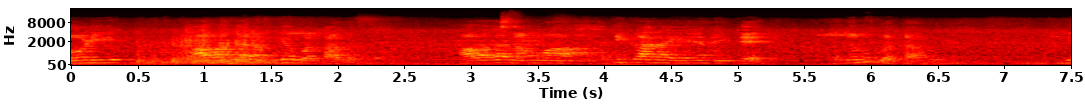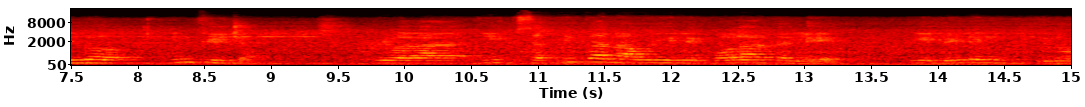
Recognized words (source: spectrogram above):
ನೋಡಿ, ಆವಾಗ ನಮಗೆ ಗೊತ್ತಾಗುತ್ತೆ. ಆವಾಗ ನಮ್ಮ ಅಧಿಕಾರ ಏನೈತೆ ಅದನ್ನು ಗೊತ್ತಾಗುತ್ತೆ. ಇದು ಇನ್ ಫ್ಯೂಚರ್ ಇವಾಗ ಈ ಸದ್ಯಕ್ಕ ನಾವು ಇಲ್ಲಿ ಕೋಲಾರದಲ್ಲಿ ಈ ಬಿಲ್ಡಿಂಗ್ ಇದು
